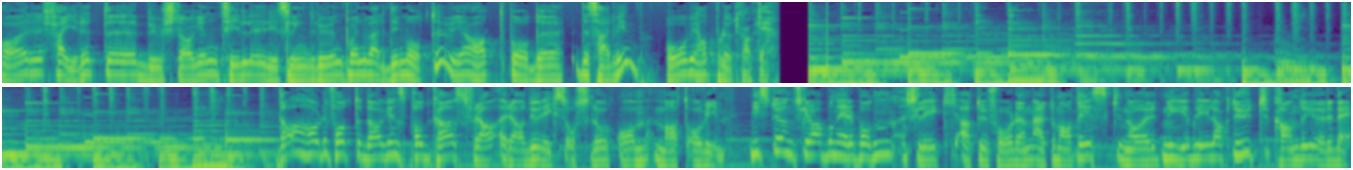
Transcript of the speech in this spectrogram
har feiret eh, bursdagen til Riesling-druen på en verdig måte. Vi har hatt både dessertvin og vi har hatt bløtkake. Har du fått dagens podkast fra Radio Riks Oslo om mat og vin. Hvis du ønsker å abonnere på den, slik at du får den automatisk når nye blir lagt ut, kan du gjøre det.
